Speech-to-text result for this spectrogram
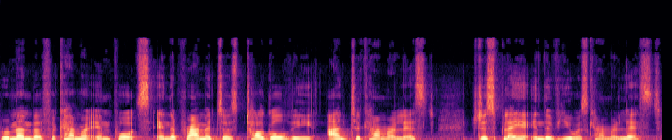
Remember, for camera imports, in the parameters toggle the Add to Camera list to display it in the viewer's camera list.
